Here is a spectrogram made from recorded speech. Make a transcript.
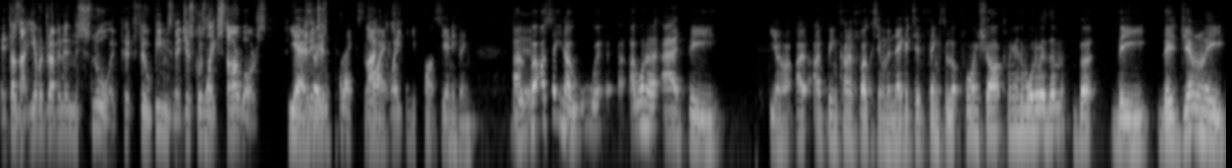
it does that. You ever driven in the snow and put full beams and it just goes Yeah. like Star Wars? Yeah, And it so it just reflects the back light, light. and you can't see anything. Um, Yeah. But I'll say, you know, we're, I want to add the, you know, I, I've been kind of focusing on the negative things to look for in sharks when you're in the water with them, but the there's generally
